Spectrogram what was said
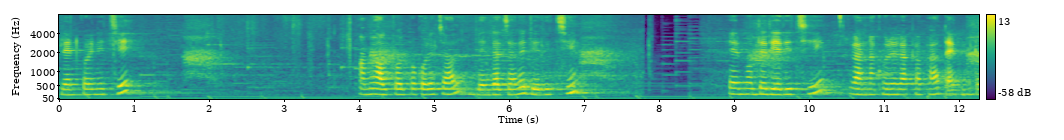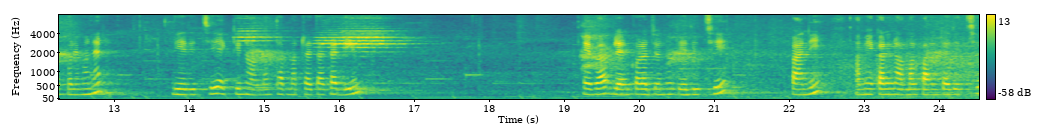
ব্লেন্ড করে নিচ্ছি। আমি অল্প অল্প করে চাল ব্লেন্ডার জারে দিয়ে দিচ্ছি। এর মধ্যে দিয়ে দিচ্ছি রান্না করে রাখা ভাত এক মুঠো পরিমাণে। দিয়ে দিচ্ছি একটি নর্মাল তাপমাত্রায় থাকা ডিম। এবার ব্লেন্ড করার জন্য দিয়ে দিচ্ছি পানি। আমি এখানে নর্মাল পানিটা দিচ্ছি।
